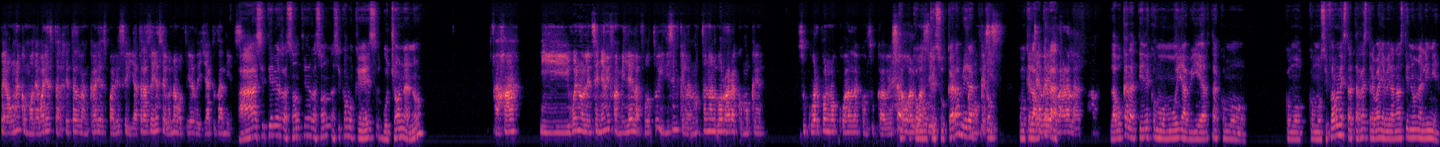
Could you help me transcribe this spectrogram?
pero una como de varias tarjetas bancarias parece, y atrás de ella se ve una botella de Jack Daniels. Ah, sí, tienes razón, tienes razón, así como que es buchona, ¿no? Ajá, y bueno, le enseñé a mi familia la foto y dicen que la notan algo rara, como que su cuerpo no cuadra con su cabeza o algo así. Como que su cara, mira, como que, la boca la, la... boca la tiene como muy abierta, como, como, como si fuera un extraterrestre, vaya, mira, nada más tiene una línea.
